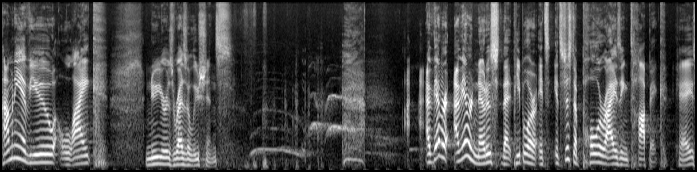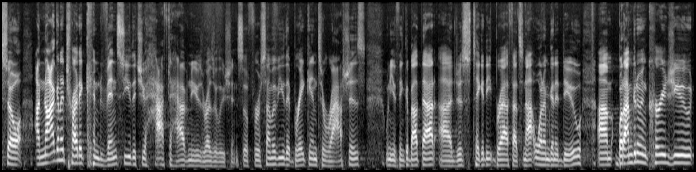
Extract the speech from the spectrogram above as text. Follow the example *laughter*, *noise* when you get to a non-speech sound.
How many of you like New Year's resolutions? have you ever have you ever noticed that people are it's it's just a polarizing topic okay? So i'm not going to try to convince you that you have to have new year's resolutions. So for some of you that break into rashes when you think about that uh, just take a deep breath. That's not what i'm going to do. Um, but i'm going to encourage you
